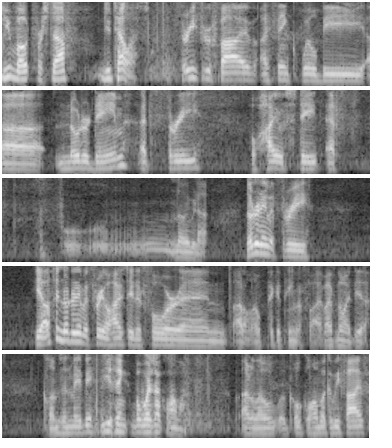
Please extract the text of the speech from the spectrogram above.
you vote for stuff. You tell us. Three through five, I think, will be uh, Notre Dame at three, Ohio State at. F- no, maybe not. Notre Dame at three. Yeah, I'll say Notre Dame at three, Ohio State at four, and I don't know, pick a team at five. I have no idea. Clemson, maybe. You think? But where's Oklahoma? I don't know. Oklahoma could be five.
